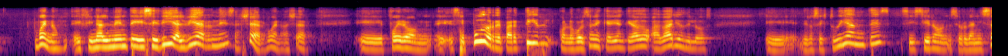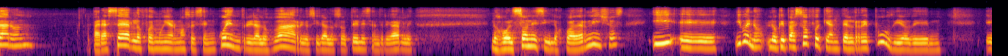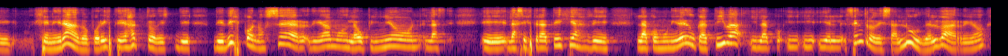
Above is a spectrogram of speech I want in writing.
bueno, eh, finalmente ese día, el viernes, ayer, bueno, ayer, fueron, se pudo repartir con los bolsones que habían quedado a varios de los eh, de los estudiantes, se hicieron, se organizaron para hacerlo, fue muy hermoso ese encuentro, ir a los barrios, ir a los hoteles a entregarle los bolsones y los cuadernillos. Y, eh, bueno, lo que pasó fue que ante el repudio eh, generado por este acto de, desconocer, digamos, la opinión, las, eh, las, estrategias de la comunidad educativa y el centro de salud del barrio,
